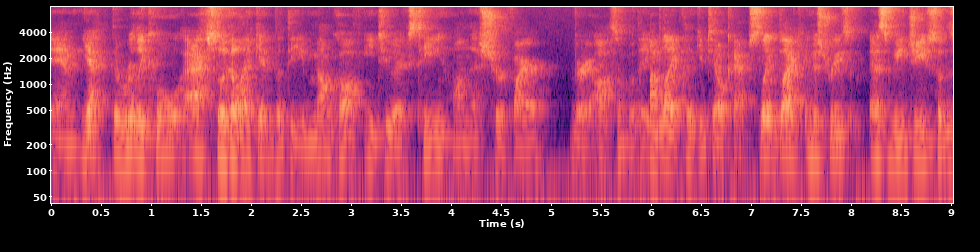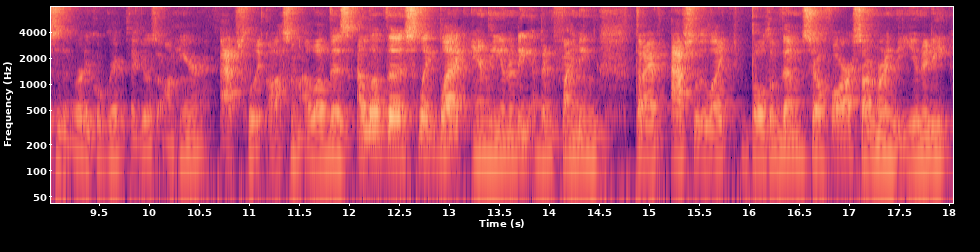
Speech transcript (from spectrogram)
and yeah, they're really cool. I absolutely like it. But the Malkoff E2XT on this Surefire, very awesome with a light clicky tail cap. Slate Black Industries SVG. So this is the vertical grip that goes on here. Absolutely awesome. I love this. I love the Slate Black and the Unity. I've been finding that I've absolutely liked both of them so far. So I'm running the Unity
